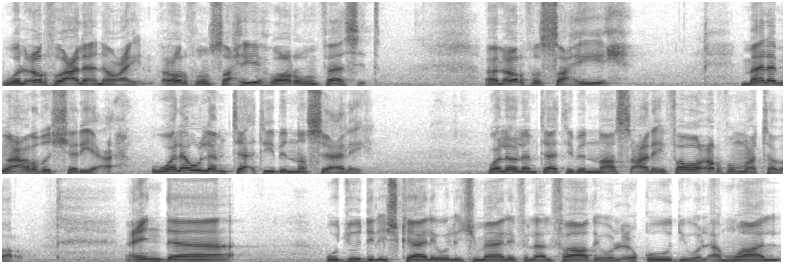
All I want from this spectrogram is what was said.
والعرف على نوعين عرف صحيح وعرف فاسد. العرف الصحيح ما لم يعارض الشريعة ولو لم تأتي بالنص عليه ولو لم تأتي بالنص عليه فهو عرف معتبر. عند وجود الإشكال والإجمال في الألفاظ والعقود والأموال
